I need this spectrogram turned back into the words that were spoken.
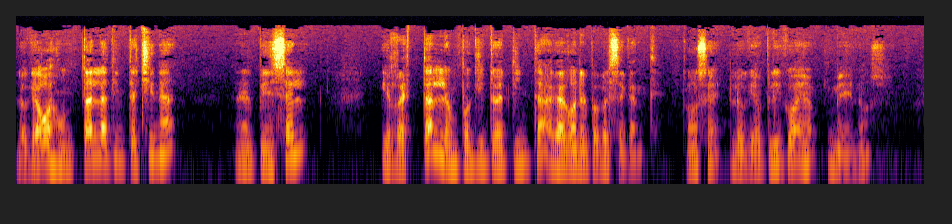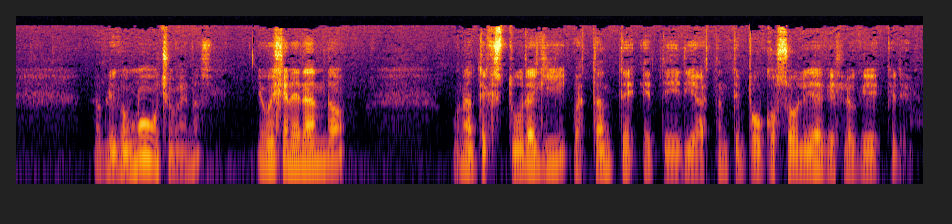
lo que hago es juntar la tinta china en el pincel y restarle un poquito de tinta acá con el papel secante. Entonces lo que aplico es menos. Aplico mucho menos. Y voy generando una textura aquí bastante etérea, bastante poco sólida, que es lo que queremos.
